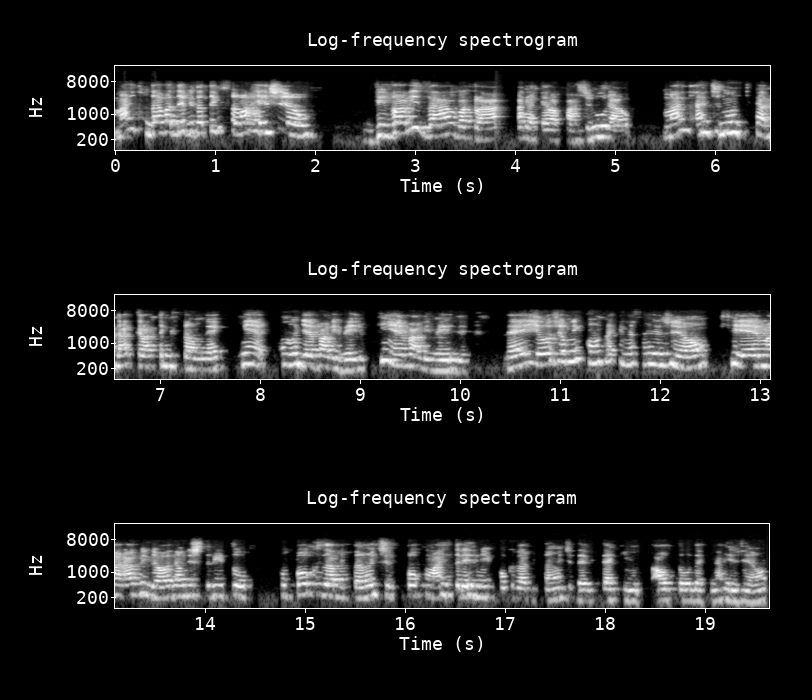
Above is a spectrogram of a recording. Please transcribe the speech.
mas não dava devida atenção à região. Visualizava, claro, aquela parte rural, mas a gente não dá aquela atenção, né? Quem é, onde é Vale Verde? Quem é Vale Verde? Né? E hoje eu me encontro aqui nessa região, que é maravilhosa, é um distrito com poucos habitantes, pouco mais de 3 mil e poucos habitantes, deve ter aqui ao todo aqui na região.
